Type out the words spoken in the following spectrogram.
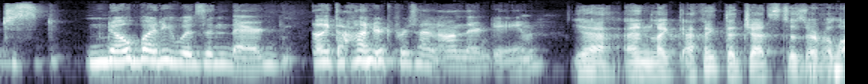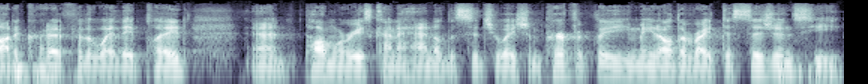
just nobody was in there like 100% on their game. Yeah, and like I think the Jets deserve a lot of credit for the way they played and Paul Maurice kind of handled the situation perfectly. He made all the right decisions. He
